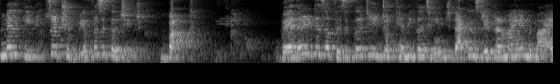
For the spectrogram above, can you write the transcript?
milky. So it should be a physical change. But whether it is a physical change or chemical change that is determined by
